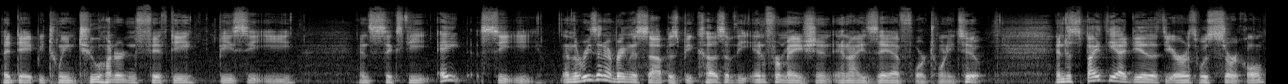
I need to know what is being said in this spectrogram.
that date between 250 BCE and 68 CE. And the reason I bring this up is because of the information in Isaiah 422. And despite the idea that the earth was circle,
